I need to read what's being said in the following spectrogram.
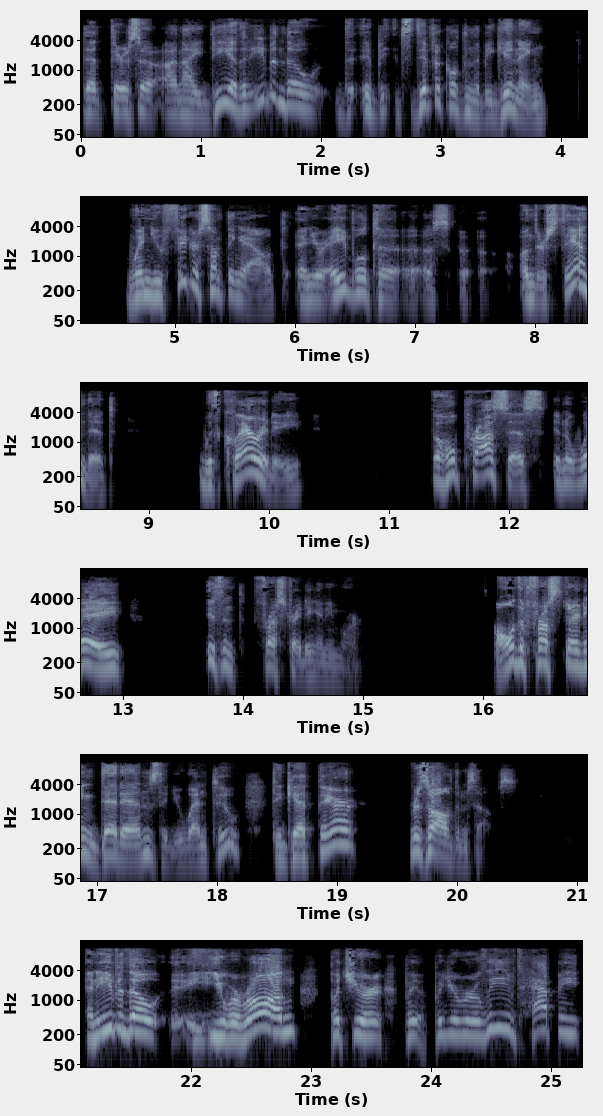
that there's a, an idea that even though it, it's difficult in the beginning, when you figure something out and you're able to uh, uh, uh, understand it with clarity, the whole process, in a way, isn't frustrating anymore. All the frustrating dead ends that you went to to get there resolve themselves. And even though you were wrong, but you're but, but you're relieved, happy,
